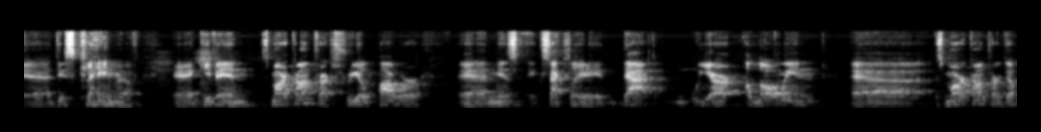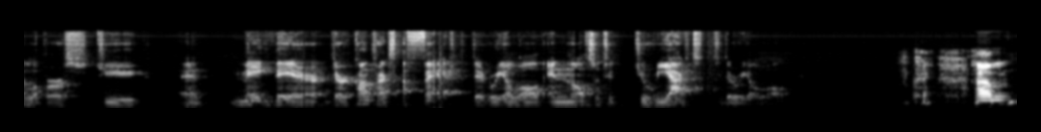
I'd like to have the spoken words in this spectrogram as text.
uh, this claim of uh, giving smart contracts real power uh, means exactly that. We are allowing uh, smart contract developers to uh, make their their contracts affect the real world and also to, to react to the real world. Okay. Um,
